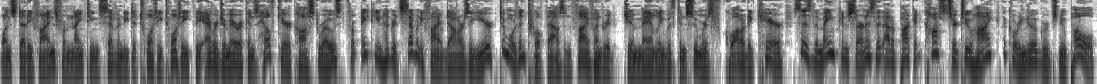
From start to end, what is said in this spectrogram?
One study finds from 1970 to 2020, the average American's healthcare cost rose from $1,875 a year to more than $12,500. Jim Manley with Consumers for Quality Care says the main concern is that out-of-pocket costs are too high, according to a group's new poll.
